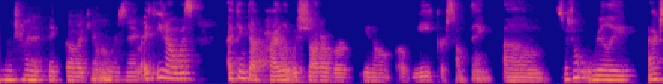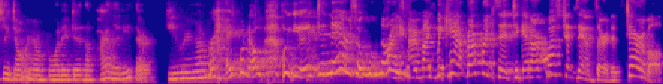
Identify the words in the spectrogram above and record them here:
I'm trying to think of. I can't remember his name. I, you know, it was I think that pilot was shot over, you know, a week or something. Um, so I don't really, I actually don't remember what I did in the pilot either. Do you remember? I don't know. Well, you, it didn't air, so who knows? Right. I'm like, we can't reference it to get our questions answered. It's terrible.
